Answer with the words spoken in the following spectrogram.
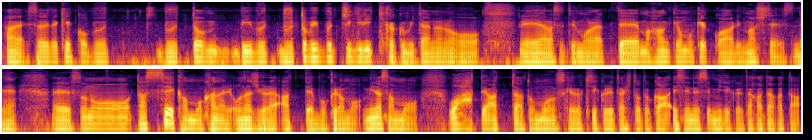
はい、それで結構ぶっぶっ飛びぶ、ぶっ飛びぶっちぎり企画みたいなのを、えー、やらせてもらって、まあ、反響も結構ありましてですね、えー、その達成感もかなり同じぐらいあって、僕らも、皆さんも、わーってあったと思うんですけど、来てくれた人とか、SNS で見てくれた方々、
